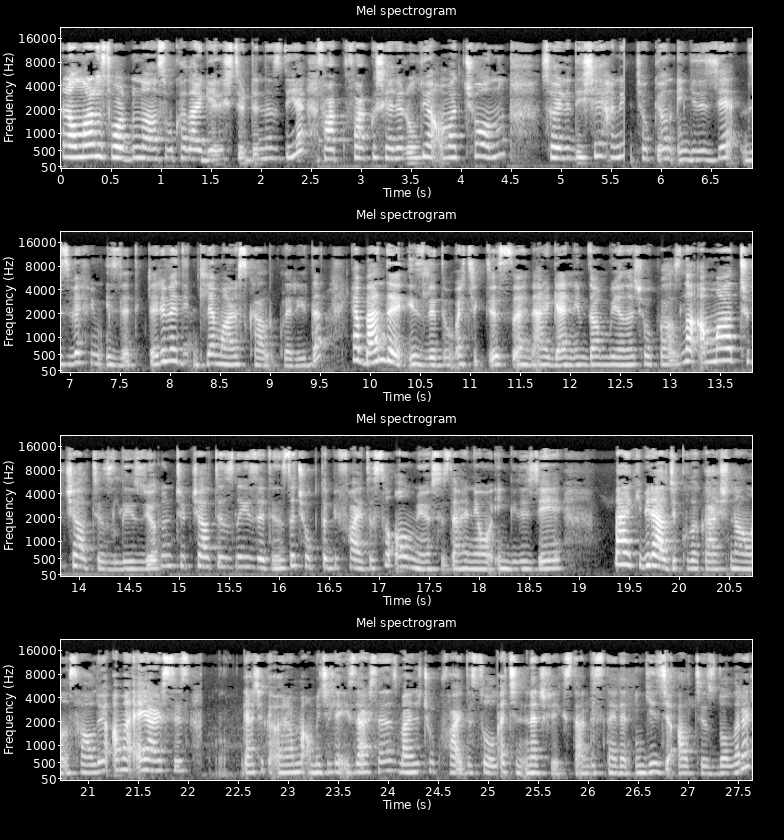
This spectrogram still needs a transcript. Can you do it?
Hani onlara da sordum nasıl bu kadar geliştirdiniz diye. Farklı farklı şeyler oluyor ama çoğunun söylediği şey hani çok yoğun İngilizce dizi ve film izledikleri ve dile maruz kaldıklarıydı. Ya ben de izledim açıkçası. Hani ergenliğimden bu yana çok fazla ama Türkçe altyazılı izliyordum. Türkçe altyazılı izlediğinizde çok da bir faydası olmuyor size. Hani o İngilizceyi belki birazcık kulak aşinalığı sağlıyor ama eğer siz gerçekten öğrenme amacıyla izlerseniz bence çok faydası olur. Açın Netflix'ten, Disney'den İngilizce altyazılı olarak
